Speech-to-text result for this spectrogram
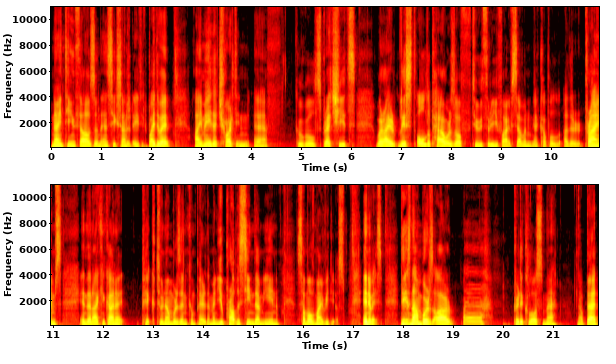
19,680. By the way, I made a chart in uh, Google Spreadsheets where I list all the powers of 2, 3, 5, 7, a couple other primes, and then I can kind of pick two numbers and compare them. And you've probably seen them in some of my videos. Anyways, these numbers are eh, pretty close, meh, not bad.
